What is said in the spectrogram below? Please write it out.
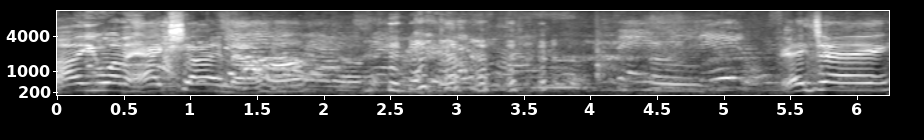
oh, you want to act shy now, huh? AJ.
